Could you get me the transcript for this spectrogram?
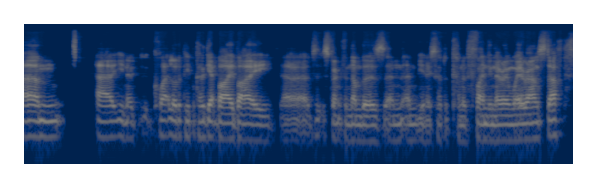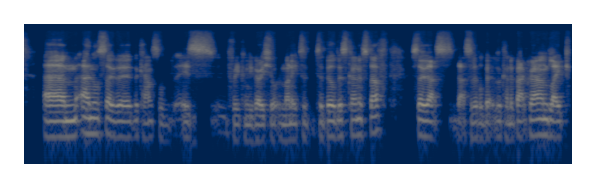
Um, uh, you know, quite a lot of people kind of get by by strength of numbers and and you know sort of kind of finding their own way around stuff. Um, and also the, the council is frequently very short of money to, to build this kind of stuff. So that's that's a little bit of the kind of background. Like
